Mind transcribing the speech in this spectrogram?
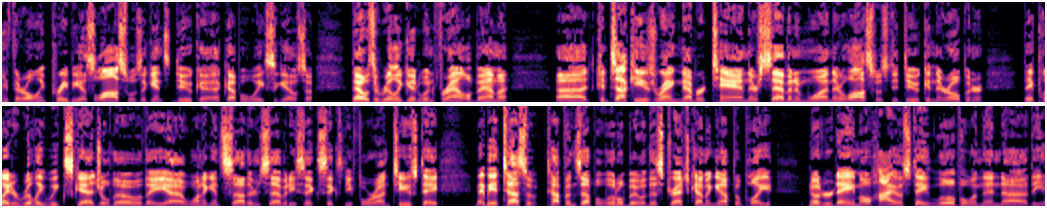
if their only previous loss was against Duke a, a couple weeks ago, so that was a really good one for Alabama. Uh, Kentucky is ranked number ten. They're seven and one. Their loss was to Duke in their opener. They played a really weak schedule, though. They uh, won against Southern 76 64 on Tuesday. Maybe it tough, toughens up a little bit with this stretch coming up. They'll play Notre Dame, Ohio State, Louisville, and then uh, the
